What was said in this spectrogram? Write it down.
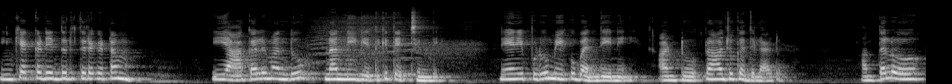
ఇంకెక్కడ ఎదురు తిరగటం? ఈ ఆకలి మందు నన్ను ఈ గతికి తెచ్చింది. నేనిప్పుడు మీకు బందీని అంటూ రాజు కదిలాడు. అంతలో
